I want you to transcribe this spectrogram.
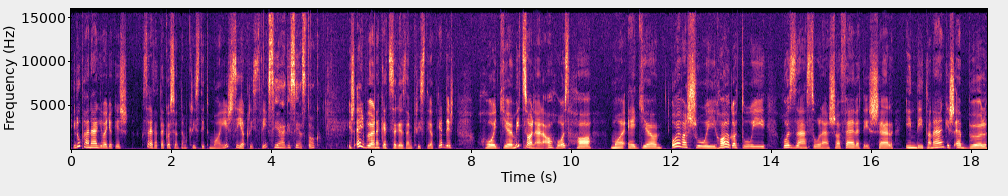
Én Lupán Ági vagyok, és szeretettel köszöntöm Krisztit ma is. Szia Kriszti! Szia Ági, sziasztok! És egyből neked szegezem, Kriszti, a kérdést, hogy mit szólnál ahhoz, ha ma egy olvasói, hallgatói hozzászólással, felvetéssel indítanánk, és ebből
